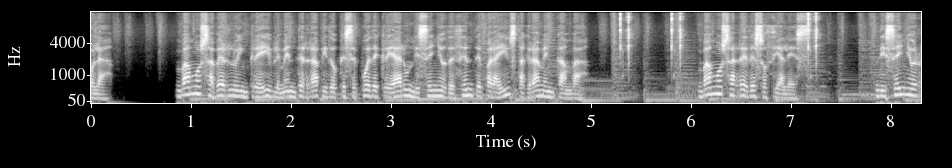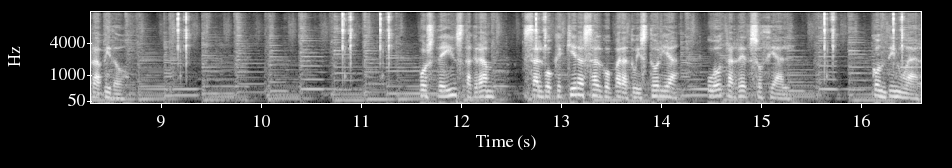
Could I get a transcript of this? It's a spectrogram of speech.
Hola. Vamos a ver lo increíblemente rápido que se puede crear un diseño decente para Instagram en Canva. Vamos a redes sociales. Diseño rápido. Post de Instagram, salvo que quieras algo para tu historia, u otra red social. Continuar.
